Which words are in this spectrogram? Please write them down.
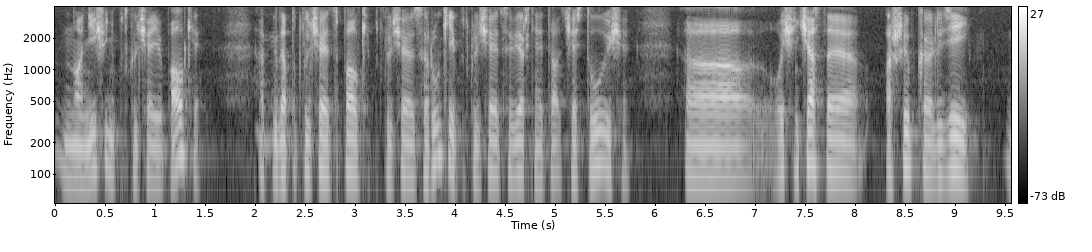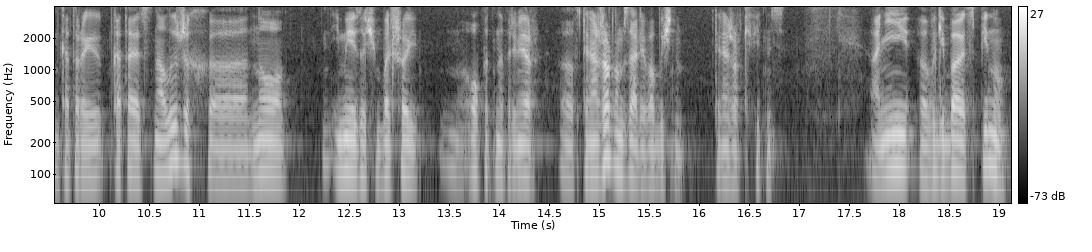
но они еще не подключали палки. А когда подключаются палки, подключаются руки и подключается верхняя часть туловища. Э, Очень частая ошибка людей, которые катаются на лыжах, э, но имеют очень большой опыт, например, в тренажерном зале, в обычном тренажерке фитнесе. Они выгибают спину,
